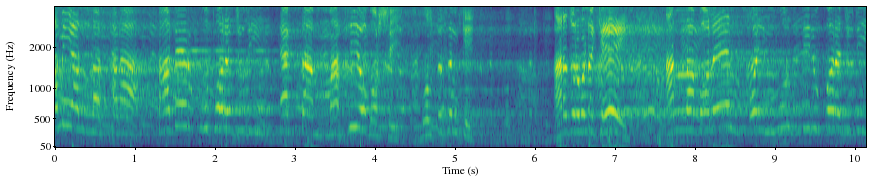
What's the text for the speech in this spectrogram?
আমি আল্লাহ ছাড়া তাদের উপরে যদি একটা মাসিও বসে, বলতেছেন কে? আরও জোর বলে কে? আল্লাহ বলেন, ওই মূর্তির উপরে যদি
